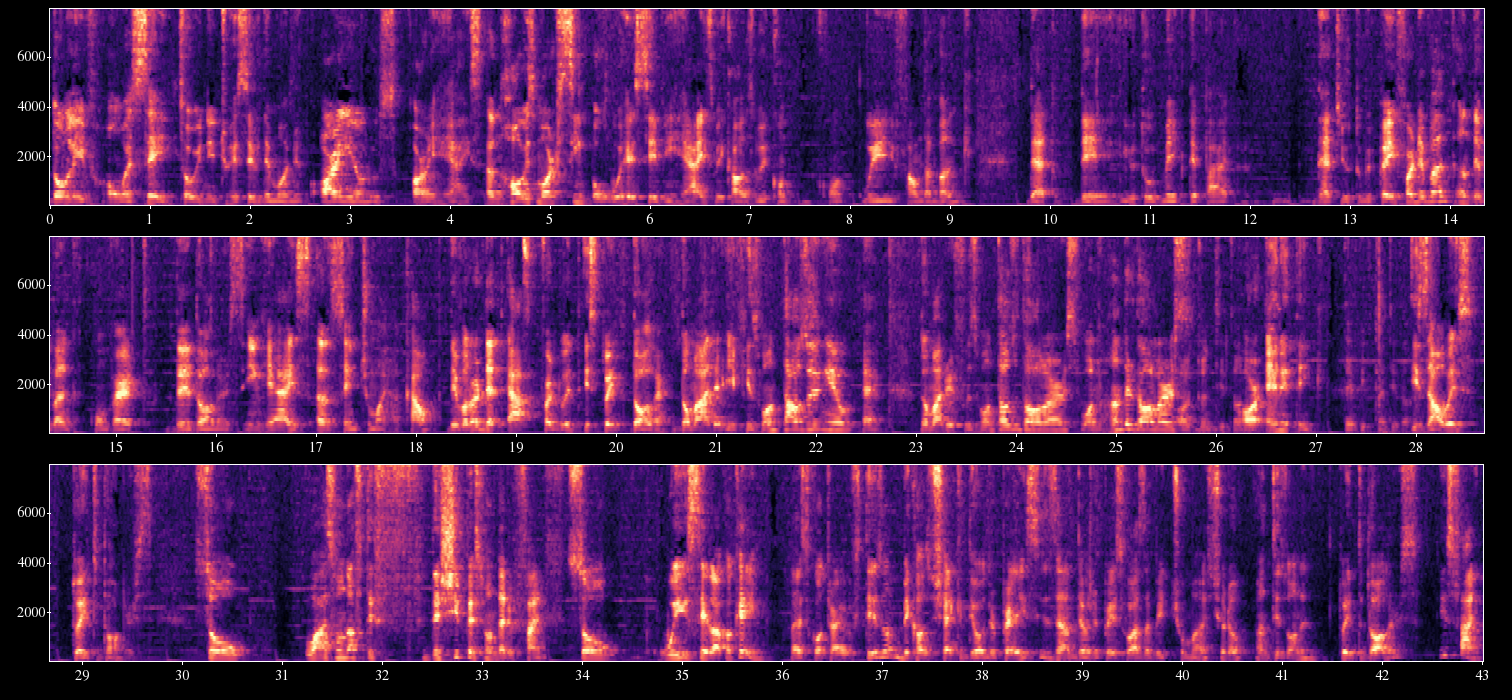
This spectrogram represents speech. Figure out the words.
don't live on USA, so we need to receive the money or in euros or in reais. And how is more simple? We receive in reais because we con- con- we found a bank that the YouTube make the that YouTube pay for the bank and the bank convert the dollars in reais and send to my account. The value that ask for do it is twenty dollar. No matter if it's one thousand euro, uh, no matter if it's one thousand dollars, one hundred dollars, Or twenty dollars. or anything debit twenty dollars. is always twenty dollars. So was one of the f- the cheapest one that we find. So we say like okay, let's go try with this one because we check the other prices and the other price was a bit too much, you know, and this one is twenty dollars. It's fine.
